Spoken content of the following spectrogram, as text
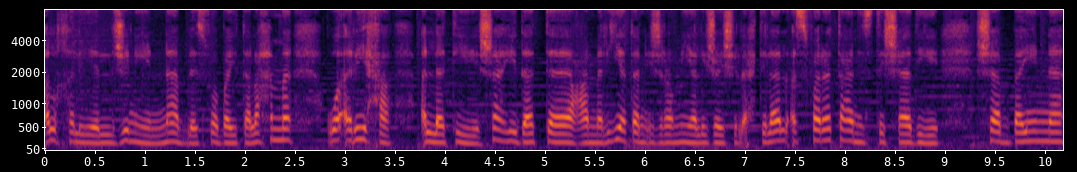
الخليل جنين نابلس وبيت لحم وأريحة التي شهدت عملية إجرامية لجيش الاحتلال أسفرت عن استشهاد شابين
